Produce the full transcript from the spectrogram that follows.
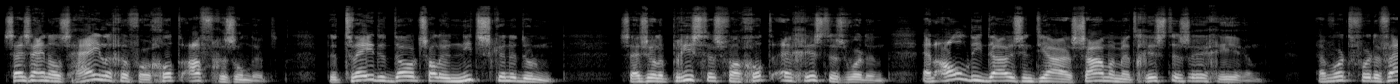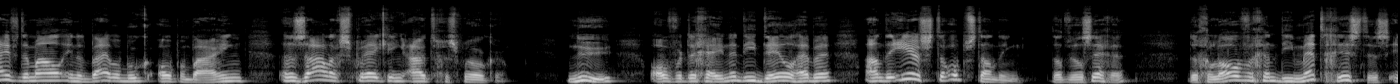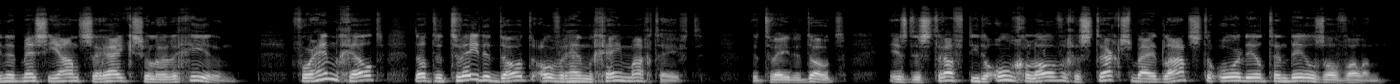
Zij zijn als heiligen voor God afgezonderd de tweede dood zal u niets kunnen doen. Zij zullen priesters van God en Christus worden en al die duizend jaar samen met Christus regeren. Er wordt voor de vijfde maal in het Bijbelboek Openbaring een zaligspreking uitgesproken. Nu over degenen die deel hebben aan de eerste opstanding, dat wil zeggen, de gelovigen die met Christus in het Messiaanse Rijk zullen regeren. Voor hen geldt dat de tweede dood over hen geen macht heeft. De tweede dood is de straf die de ongelovige straks bij het laatste oordeel ten deel zal vallen,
